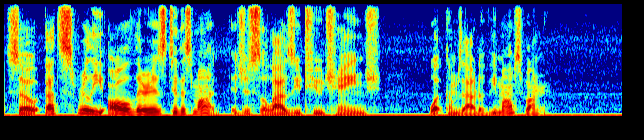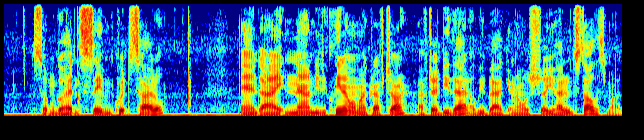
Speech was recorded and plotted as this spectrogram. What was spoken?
So that's really all there is to this mod. It just allows you to change what comes out of the mob spawner. So I'm going to go ahead and save and quit the title. And I now need to clean out my Minecraft jar. After I do that, I'll be back and I will show you how to install this mod.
